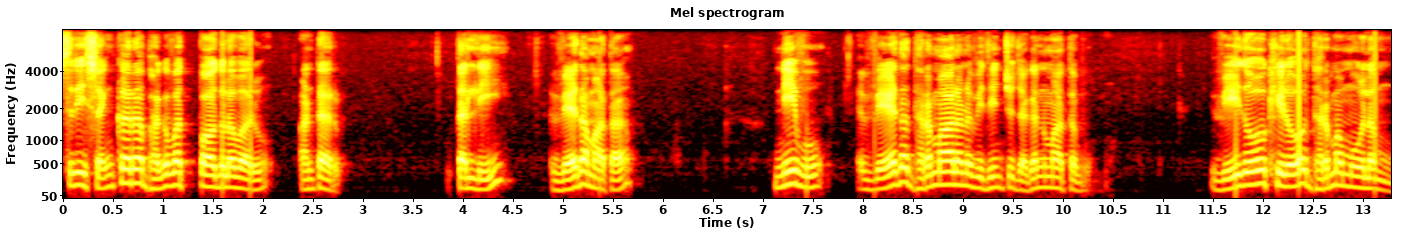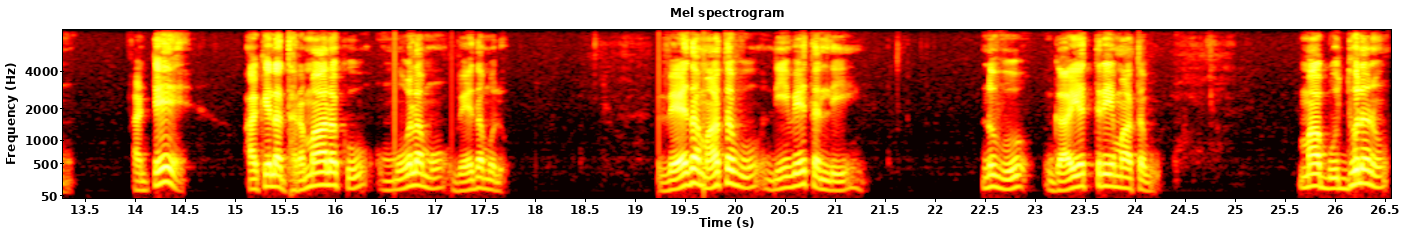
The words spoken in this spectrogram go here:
శ్రీ శంకర భగవత్పాదుల వారు అంటారు. తల్లి వేదమాత నీవు వేద ధర్మాలను విధించు జగన్మాతవు. వేదోఖిలో ధర్మమూలము అంటే అఖిల ధర్మాలకు మూలము వేదములు. వేదమాతవు నీవే తల్లి నువ్వు గాయత్రీ మాతవు మా బుద్ధులను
